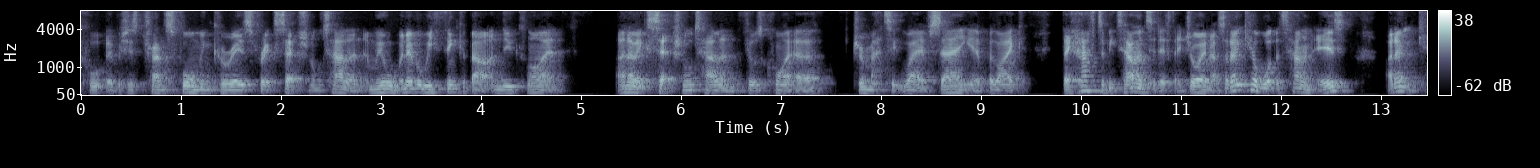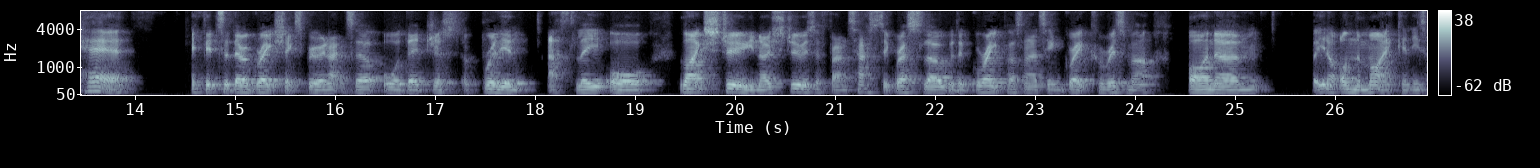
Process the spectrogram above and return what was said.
called, which is transforming careers for exceptional talent. And we all, whenever we think about a new client, I know exceptional talent feels quite a dramatic way of saying it, but like they have to be talented if they join us. I don't care what the talent is. I don't care if it's that they're a great Shakespearean actor or they're just a brilliant athlete or like Stu, you know, Stu is a fantastic wrestler with a great personality and great charisma on um you know on the mic and he's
